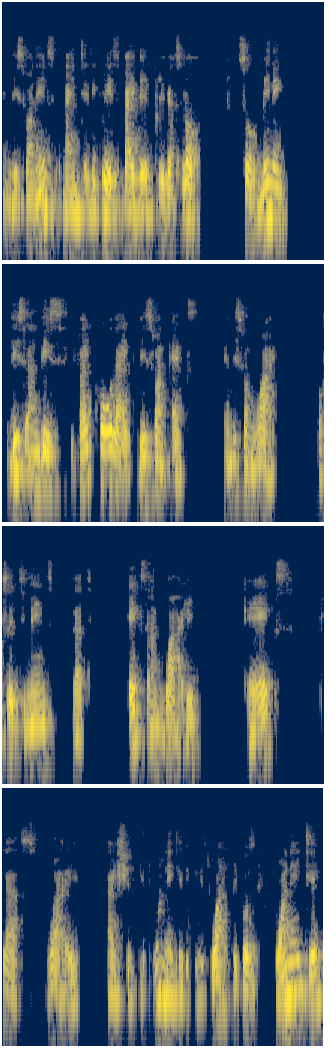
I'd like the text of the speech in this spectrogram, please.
and this one is 90 degrees by the previous law. So meaning this and this, if I call like this one x and this one y, also it means that x and y, x plus y, I should get 180 degrees. Why? Because 180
